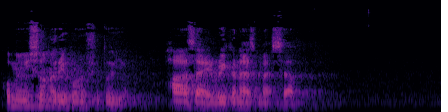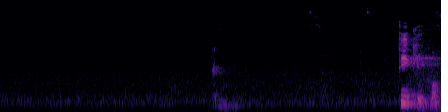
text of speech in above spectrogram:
come mi sono riconosciuto io. As I recognize myself. Tichico.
